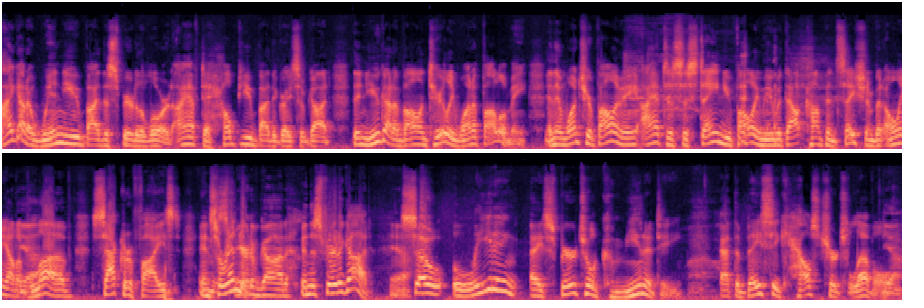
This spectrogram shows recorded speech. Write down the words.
I got to win you by the Spirit of the Lord. I have to help you by the grace of God. Then you got to voluntarily want to follow me. And then once you're following me, I have to sustain you following me without compensation, but only out of Yeah. love, sacrifice, and The surrender. Spirit of God. In the Spirit of God. Yeah. So leading a spiritual community at the basic house church level Yeah.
